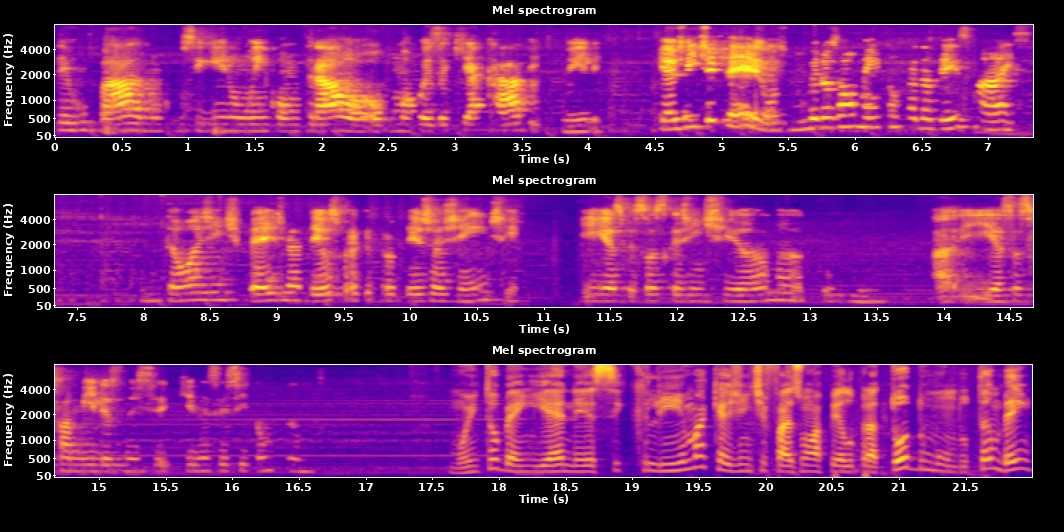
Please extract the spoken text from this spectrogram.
derrubar, não conseguiram encontrar alguma coisa que acabe com ele. E a gente vê, os números aumentam cada vez mais. Então a gente pede a Deus para que proteja a gente e as pessoas que a gente ama e essas famílias que necessitam tanto. Muito bem, e é nesse clima que a gente faz um apelo pra todo mundo também.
